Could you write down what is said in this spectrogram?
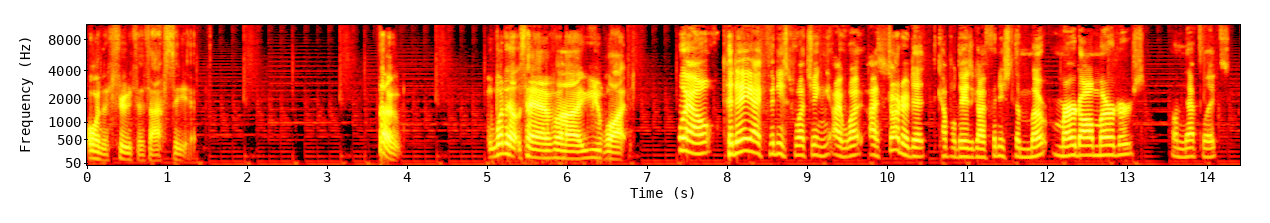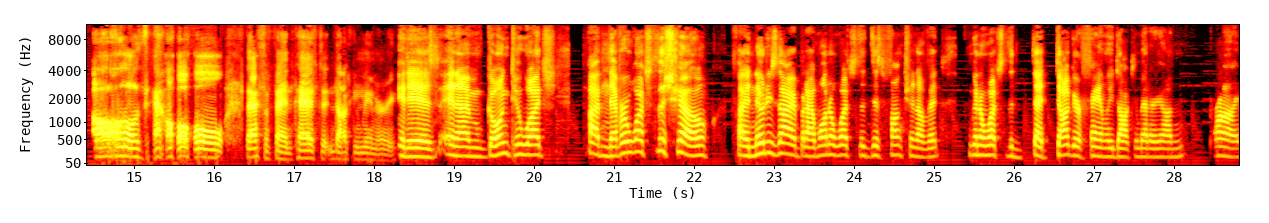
or the truth as I see it. So, what else have uh, you watched Well, today I finished watching. I wa- I started it a couple days ago. I finished the Mur- Murdaugh Murders on Netflix. Oh, that, oh, that's a fantastic documentary. It is, and I'm going to watch. I've never watched the show. I had no desire, but I want to watch the dysfunction of it. I'm going to watch the that Duggar family documentary on Prime.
